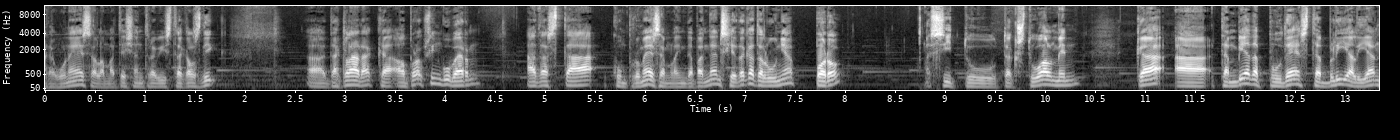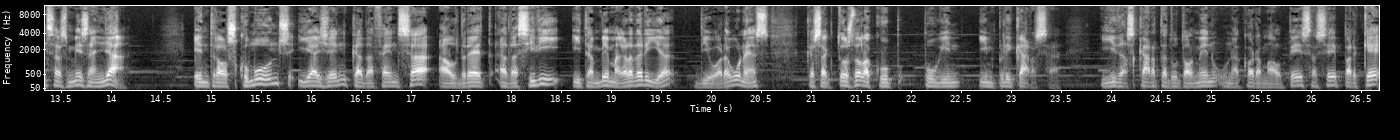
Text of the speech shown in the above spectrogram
Aragonès, a la mateixa entrevista que els dic, eh, declara que el pròxim govern ha d'estar compromès amb la independència de Catalunya, però, cito textualment, que eh, també ha de poder establir aliances més enllà. Entre els comuns hi ha gent que defensa el dret a decidir i també m'agradaria, diu Aragonès, que sectors de la CUP puguin implicar-se i descarta totalment un acord amb el PSC perquè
